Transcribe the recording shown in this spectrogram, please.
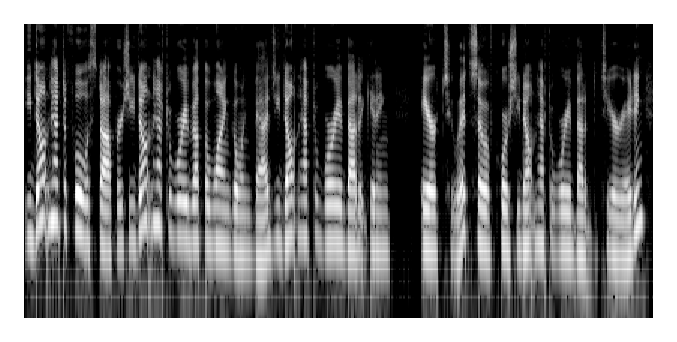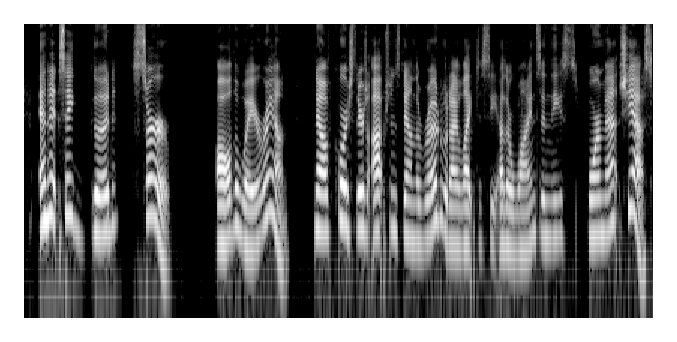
You don't have to fool with stoppers. You don't have to worry about the wine going bad. You don't have to worry about it getting air to it. So, of course, you don't have to worry about it deteriorating. And it's a good serve all the way around. Now, of course, there's options down the road. Would I like to see other wines in these formats? Yes.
